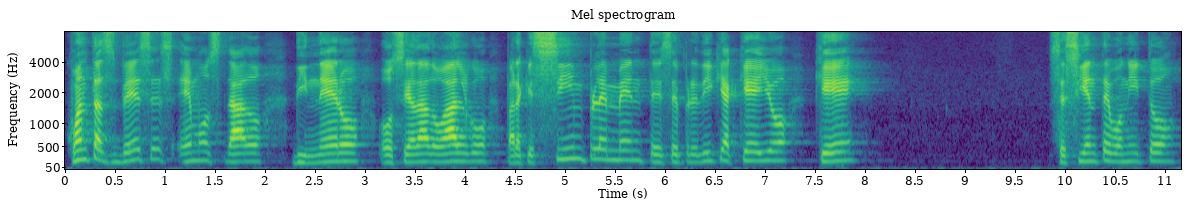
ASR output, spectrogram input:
¿Cuántas veces hemos dado dinero o se ha dado algo para que simplemente se predique aquello que se siente bonito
